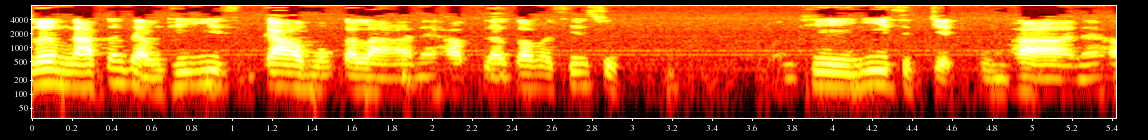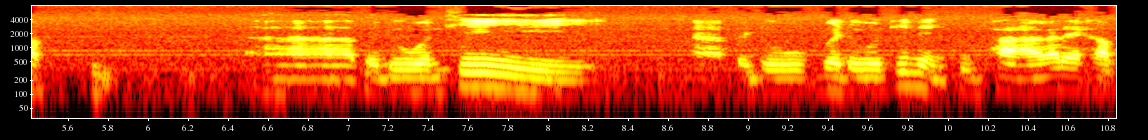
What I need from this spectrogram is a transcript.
เริ่มนับตั้งแต่วันที่ 29 มกรานะครับ แล้วก็มาสิ้นสุดวันที่ 27 กุมภานะครับไปดูวันที่ไปดูไปดูที่ 1 กุมภาก็ได้ครับ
